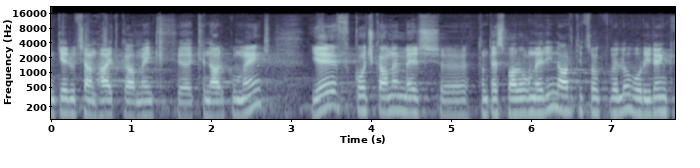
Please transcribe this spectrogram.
ընկերության հայտ կա, մենք քննարկում ենք եւ կոչ կանեմ մեր տնտեսվարողներին արդից օգտվելով, որ իրենք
